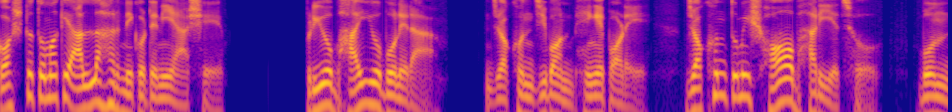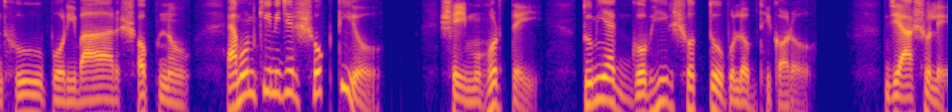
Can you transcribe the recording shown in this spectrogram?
কষ্ট তোমাকে আল্লাহর নিকটে নিয়ে আসে। প্রিয় ভাই ও বোনেরা, যখন জীবন ভেঙে পড়ে, যখন তুমি সব হারিয়েছ, বন্ধু, পরিবার, স্বপ্ন, এমনকি নিজের শক্তিও, সেই মুহূর্তেই তুমি এক গভীর সত্য উপলব্ধি করো, যে আসলে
